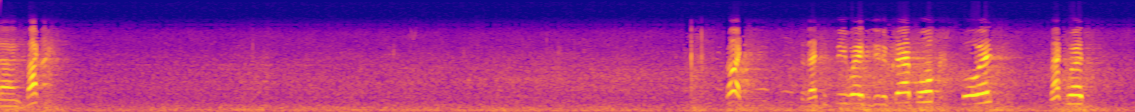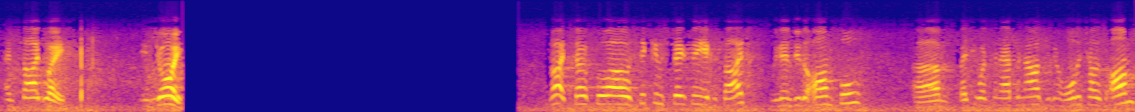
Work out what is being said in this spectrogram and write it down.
And back. Right, so that's the three ways to do the crab walk, forward, backwards and sideways. Enjoy. Right, so for our second strengthening exercise, we're going to do the arm pull. Um, basically what's going to happen now is we're going to hold each other's arms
